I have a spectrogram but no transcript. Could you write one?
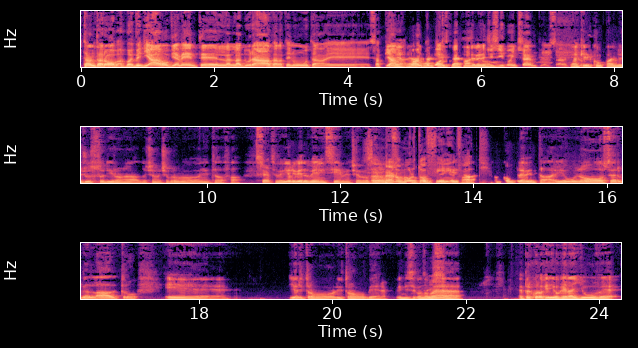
tanta roba. Poi vediamo ovviamente la, la durata, la tenuta e sappiamo eh, quanto possa il compagno- essere decisivo in Champions. anche. È anche il compagno giusto di Ronaldo, cioè non c'è proprio niente da fare. Sì. Cioè, io li vedo bene insieme. Cioè proprio Sembrano sono molto affini, complementari, infatti. sono complementari. Uno serve all'altro e io li trovo, li trovo bene. Quindi secondo Sì, me è per quello che dico che la Juve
